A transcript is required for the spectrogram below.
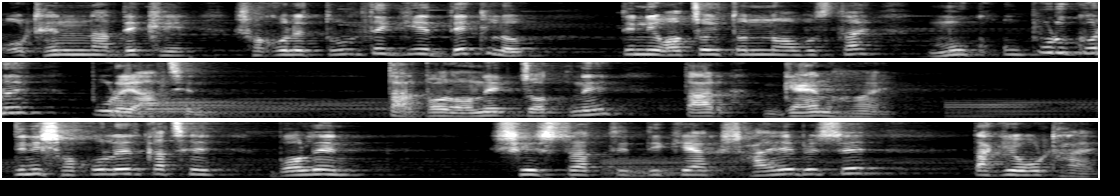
ওঠেন না দেখে সকলে তুলতে গিয়ে দেখল তিনি অচৈতন্য অবস্থায় মুখ উপুড় করে পড়ে আছেন। তারপর অনেক যত্নে তার জ্ঞান হয়। তিনি সকলের কাছে বলেন, শেষ রাত্রির দিকে এক সাহেব এসে তাকে ওঠায়।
